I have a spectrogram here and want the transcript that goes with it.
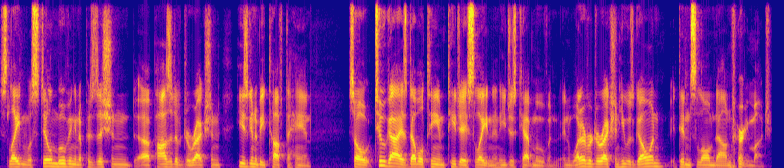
Slaton was still moving in a position, uh, positive direction. He's going to be tough to handle. So, two guys double teamed TJ Slaton, and he just kept moving. In whatever direction he was going, it didn't slow him down very much.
